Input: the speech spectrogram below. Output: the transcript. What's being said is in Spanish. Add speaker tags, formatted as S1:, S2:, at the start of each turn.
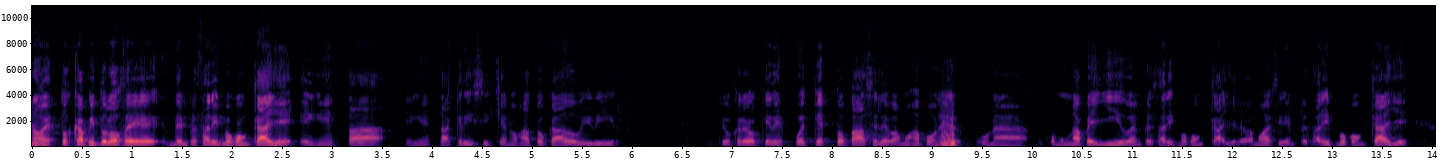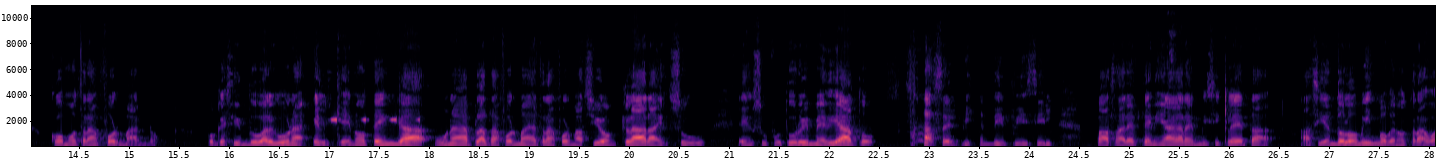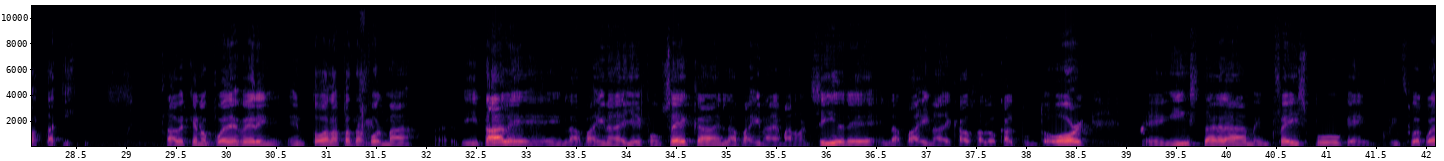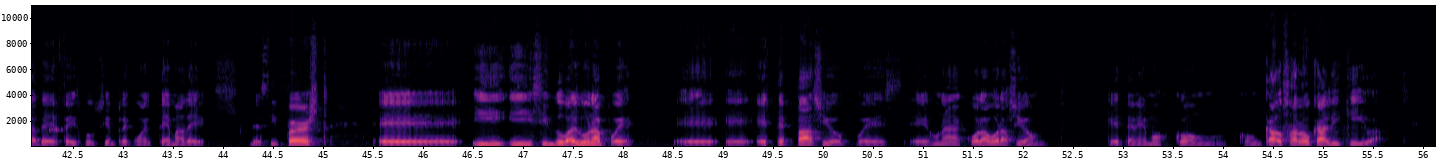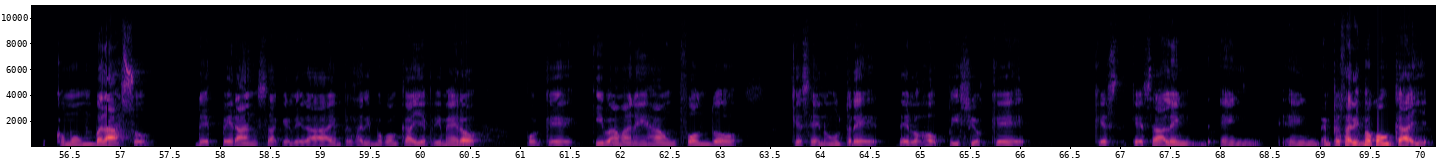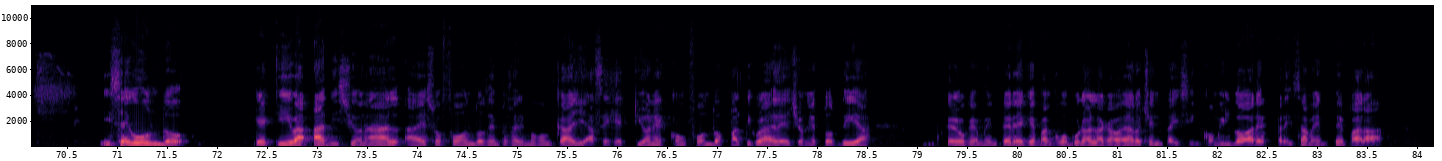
S1: Bueno, estos capítulos de, empresarismo con calle en esta, en esta crisis que nos ha tocado vivir, yo creo que después que esto pase le vamos a poner una, como un apellido a empresarismo con calle. Le vamos a decir empresarismo con calle, cómo transformarnos. Porque sin duda alguna, el que no tenga una plataforma de transformación clara en su, en su futuro inmediato, va a ser bien difícil pasar este Niágara en bicicleta haciendo lo mismo que nos trajo hasta aquí. Sabes que nos puedes ver en, todas las plataformas digitales, en la página de Jay Fonseca, en la página de Manuel Sidre, en la página de causalocal.org, en Instagram, en Facebook, en Facebook, acuérdate de Facebook siempre con el tema de, de See First. Eh, y, sin duda alguna, pues, eh, eh, este espacio, pues, es una colaboración que tenemos con, con Causa Local y Kiva, como un brazo de esperanza que le da Empresarismo con Calle. Primero, porque Kiva maneja un fondo que se nutre de los auspicios que, que, salen en, Empresarismo con Calle. Y segundo, que Kiva adicional a esos fondos de Empresarismo con Calle hace gestiones con fondos particulares. De hecho, en estos días creo que me enteré que Banco Popular le acaba de dar 85 mil dólares precisamente para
